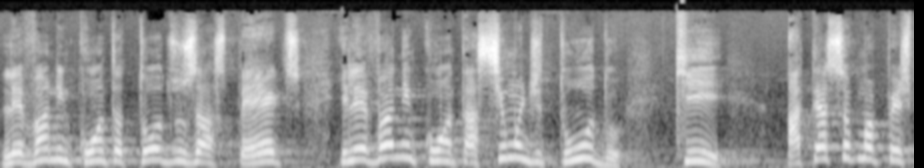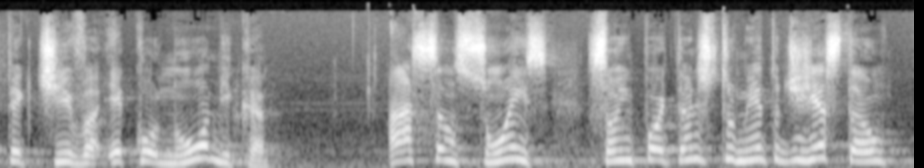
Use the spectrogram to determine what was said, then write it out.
levando em conta todos os aspectos e levando em conta, acima de tudo, que até sob uma perspectiva econômica, as sanções são um importante instrumento de gestão.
